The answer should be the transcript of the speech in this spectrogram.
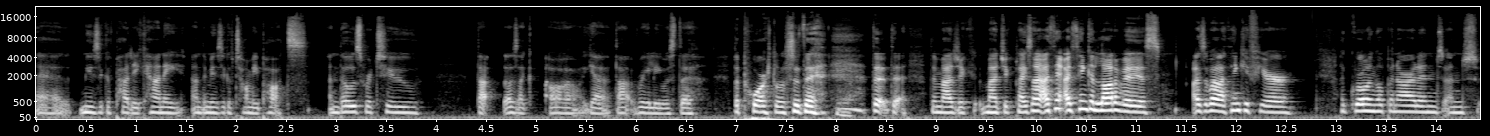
uh, music of Paddy Canny and the music of Tommy Potts, and those were two that I was like, oh yeah, that really was the the portal to the yeah. the, the, the magic magic place. And I think I think a lot of it is as well. I think if you're like growing up in Ireland and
